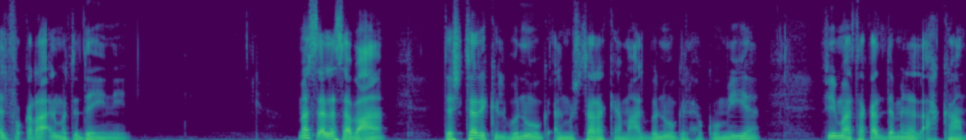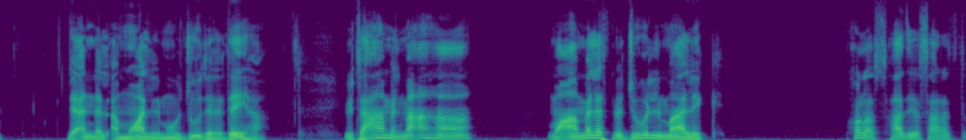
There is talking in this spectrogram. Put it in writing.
الفقراء المتدينين. مسألة سبعة تشترك البنوك المشتركة مع البنوك الحكومية فيما تقدم من الأحكام لأن الأموال الموجودة لديها يتعامل معها معاملة مجهول المالك. خلاص هذه صارت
